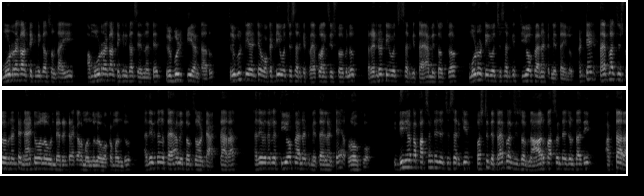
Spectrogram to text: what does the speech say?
మూడు రకాల టెక్నికల్స్ ఉంటాయి. ఆ మూడు రకాల టెక్నికల్స్ ఏంటంటే త్రిబుల్ టీ అంటారు. త్రిబుల్ టీ అంటే ఒక టీ వచ్చేసరికి ట్రైఫ్లాక్సిస్టోబిన్ రెండో టీ వచ్చేసరికి థయామిథోక్సో మూడో టీ వచ్చేసరికి థియోఫానట్ మిథైలు. అంటే ట్రైఫ్లాక్సిస్టోబిన్ అంటే నాటివోలో ఉండే రెండు రకాల మందులో ఒక మందు అదే విధంగా థయామిథోక్సో అంటే అక్టారా అదే విధంగా థియోఫానట్ మిథైల్ అంటే రోకో. దీని యొక్క పర్సంటేజ్ వచ్చేసరికి ఫస్ట్ ఇది ట్రైఫ్లాక్సిస్టోబిన్ ఆరు పర్సెంటేజ్ ఉంటుంది అక్టారా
